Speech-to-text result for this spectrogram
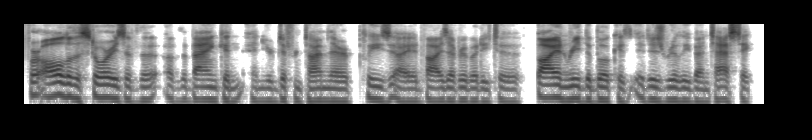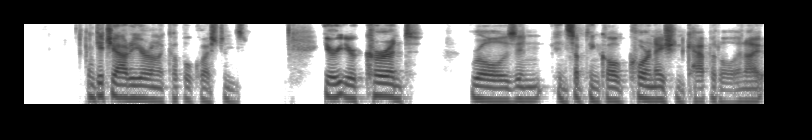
for all of the stories of the of the bank and, and your different time there, please I advise everybody to buy and read the book. It is really fantastic. And get you out of here on a couple questions. Your your current role is in in something called Coronation Capital, and I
